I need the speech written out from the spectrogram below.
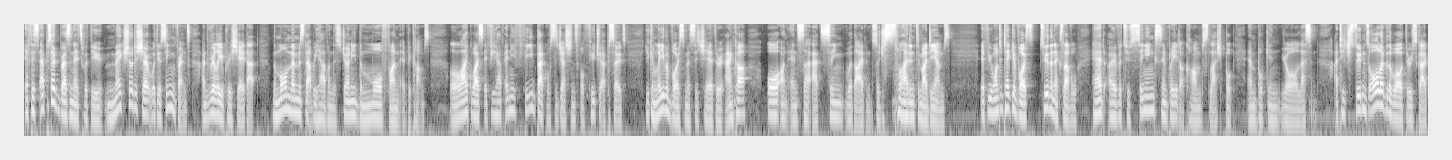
If this episode resonates with you, make sure to share it with your singing friends. I'd really appreciate that. The more members that we have on this journey, the more fun it becomes. Likewise, if you have any feedback or suggestions for future episodes, you can leave a voice message here through Anchor or on Insta at Sing with Ivan. So just slide into my DMs. If you want to take your voice to the next level, head over to singingsimply.com slash book and book in your lesson. I teach students all over the world through Skype,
